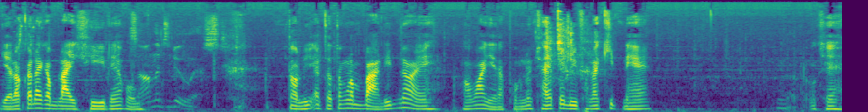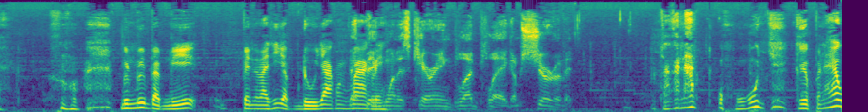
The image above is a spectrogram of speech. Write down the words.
เดี๋ยวเราก็ได้กำไรคืนนะครับผม It's on the to-do list. ตอนนี้อาจจะต้องลำบากนิดหน่อย เพราะว่าเดี๋ยวผมต้องใช้ไปลุยภารกิจนะฮะ โอเค มึนๆแบบนี้เป็นอะไรที่แบบดูยากมาก That ๆเลย big one is carrying blood plague. I'm sure of it. จังกันนัดโอ้โห เกือบไปแล้ว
